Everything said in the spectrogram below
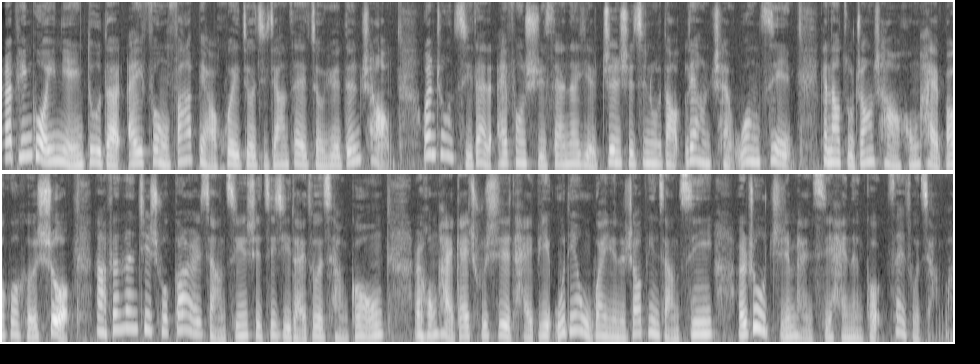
而苹果一年一度的 iPhone 发表会就即将在九月登场，万众期待的 iPhone 十三呢，也正式进入到量产旺季。看到组装厂红海，包括和硕，那纷纷祭出高额奖金，是积极来做抢攻。而红海该出示台币五点五万元的招聘奖金，而入职满期还能够再做奖吗。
